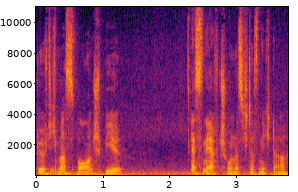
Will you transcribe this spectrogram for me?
Dürfte ich mal Spawn spielen? Es nervt schon, dass ich das nicht darf.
